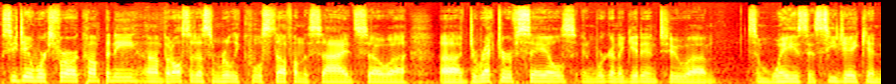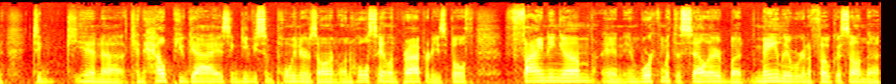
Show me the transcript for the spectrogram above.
CJ works for our company, uh, but also does some really cool stuff on the side. So, uh, uh, director of sales, and we're going to get into um, some ways that CJ can to can uh, can help you guys and give you some pointers on on wholesaling properties, both finding them and, and working with the seller, but mainly we're going to focus on the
